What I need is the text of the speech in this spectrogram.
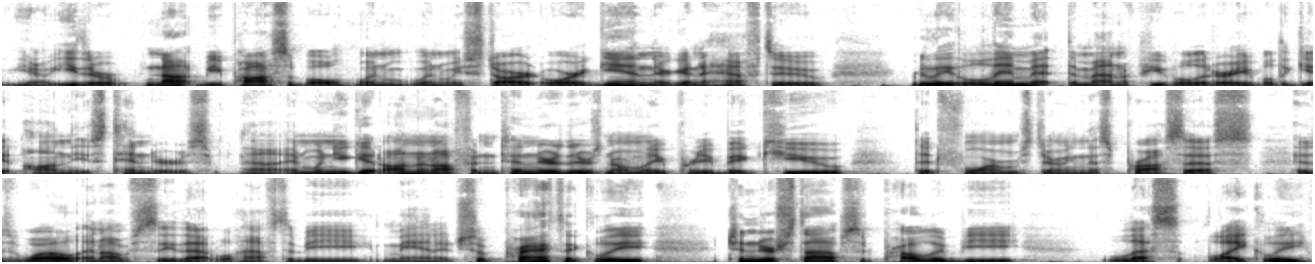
you know, either not be possible when when we start, or again, they're going to have to really limit the amount of people that are able to get on these tenders. Uh, and when you get on and off a tender, there's normally a pretty big queue that forms during this process as well. And obviously, that will have to be managed. So, practically, tender stops would probably be less likely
